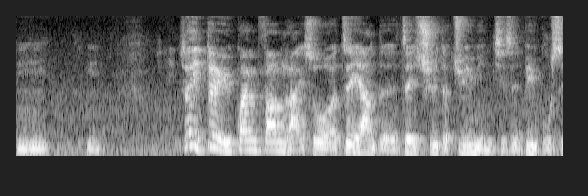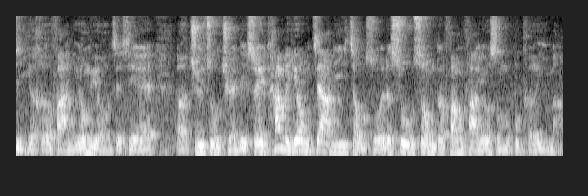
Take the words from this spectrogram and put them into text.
嗯哼，嗯。所以对于官方来说，这样的这区的居民其实并不是一个合法拥有这些呃居住权利，所以他们用这样的一种所谓的诉讼的方法有什么不可以吗？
